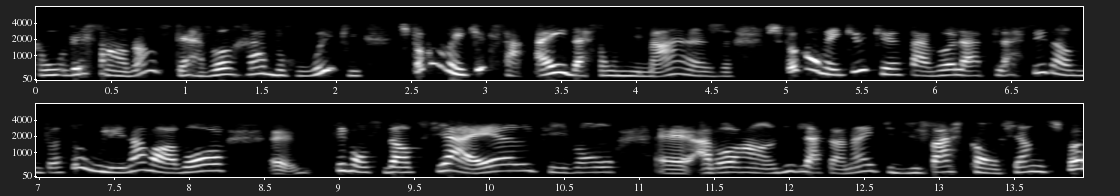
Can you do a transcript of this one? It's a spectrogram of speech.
condescendance, puis elle va rabrouer. Puis, je suis pas convaincue que ça aide à son image. Je suis pas convaincue que ça va la placer dans une posture où les gens vont avoir, euh, tu sais, vont s'identifier à elle, puis vont euh, avoir envie de la connaître, puis de lui faire confiance. Je sais pas.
